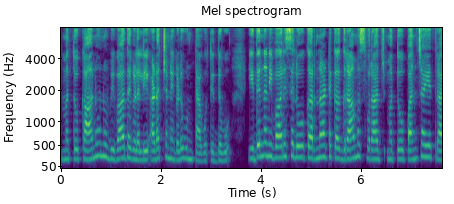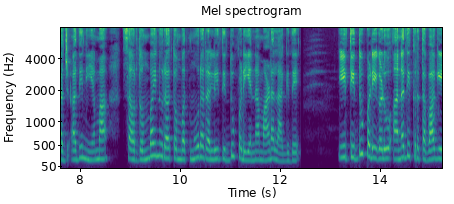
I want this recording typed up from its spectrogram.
ಮತ್ತು ಕಾನೂನು ವಿವಾದಗಳಲ್ಲಿ ಅಡಚಣೆಗಳು ಉಂಟಾಗುತ್ತಿದ್ದವು. ಇದನ್ನು ನಿವಾರಿಸಲು ಕರ್ನಾಟಕ ಗ್ರಾಮ ಸ್ವರಾಜ್ ಮತ್ತು ಪಂಚಾಯತ್ ರಾಜ್ ಅಧಿನಿಯಮ ಸಾವಿರದ ಒಂಬೈನೂರ ತೊಂಬತ್ಮೂರರಲ್ಲಿ ತಿದ್ದುಪಡಿಯನ್ನ ಮಾಡಲಾಗಿದೆ. ಈ ತಿದ್ದುಪಡಿಗಳು ಅನಧಿಕೃತವಾಗಿ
